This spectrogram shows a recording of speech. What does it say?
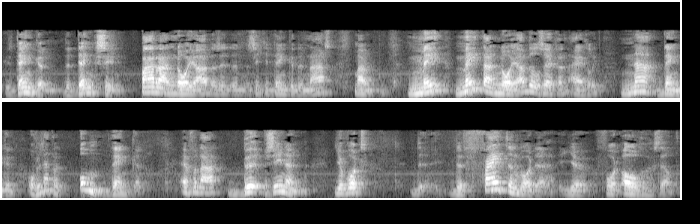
Is denken, de denkzin. Paranoia, daar zit, dan zit je denken ernaast. Maar me, metanoia wil zeggen eigenlijk nadenken. Of letterlijk omdenken. En vandaar bezinnen. Je wordt, de, de feiten worden je voor ogen gesteld.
